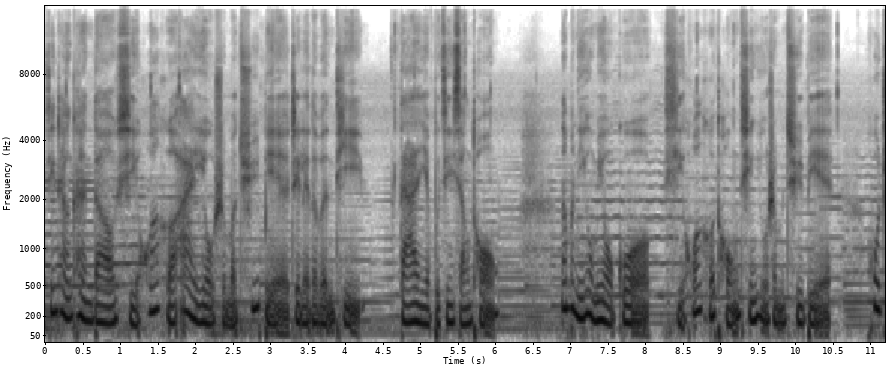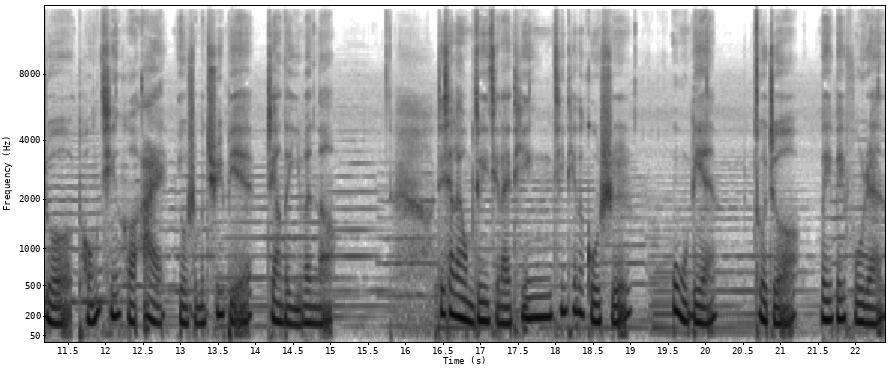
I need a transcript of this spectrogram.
经常看到喜欢和爱有什么区别这类的问题，答案也不尽相同。那么你有没有过喜欢和同情有什么区别，或者同情和爱有什么区别这样的疑问呢？接下来我们就一起来听今天的故事《误恋》，作者微微夫人。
